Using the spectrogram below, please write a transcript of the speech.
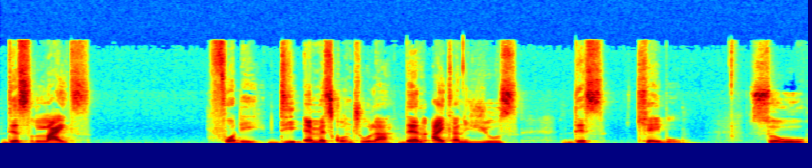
this light for the DMX controller, then I can use this cable. So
